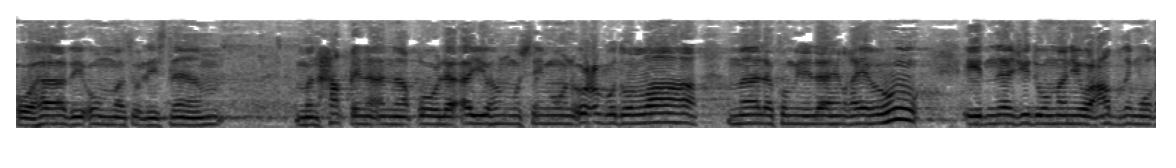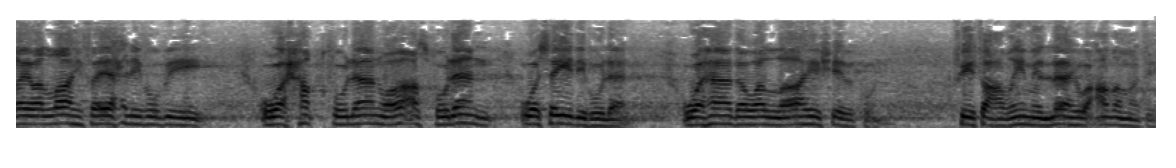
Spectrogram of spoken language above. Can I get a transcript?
وهذه أمة الإسلام من حقنا أن نقول أيها المسلمون اعبدوا الله ما لكم من إله غيره إذ نجد من يعظم غير الله فيحلف به وحق فلان ورأس فلان وسيد فلان وهذا والله شرك في تعظيم الله وعظمته.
